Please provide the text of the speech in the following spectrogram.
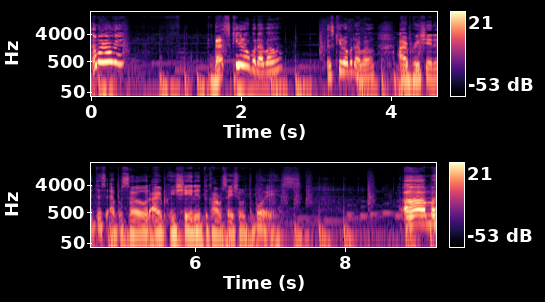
i'm like okay. That's cute or whatever. It's cute or whatever. I appreciated this episode. I appreciated the conversation with the boys. Um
